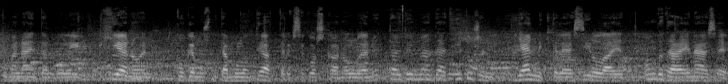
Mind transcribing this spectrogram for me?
kun mä näin tämän, oli hienoin kokemus, mitä mulla on teatterissa koskaan ollut. Ja nyt täytyy myöntää, että hitusen jännittelee sillä lailla, että onko tämä enää se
